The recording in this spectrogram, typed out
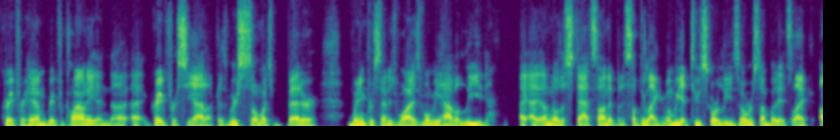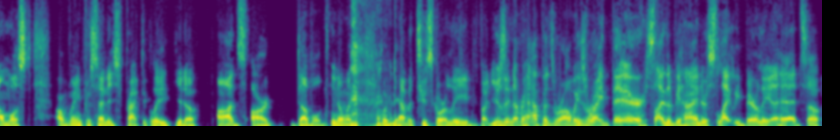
great for him, great for Clowney, and uh, uh, great for Seattle because we're so much better winning percentage wise when we have a lead. I, I, don't know the stats on it, but it's something like when we get two score leads over somebody, it's like almost our winning percentage practically, you know, odds are doubled, you know, when when we have a two score lead. But usually never happens. We're always right there, either behind or slightly barely ahead. So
